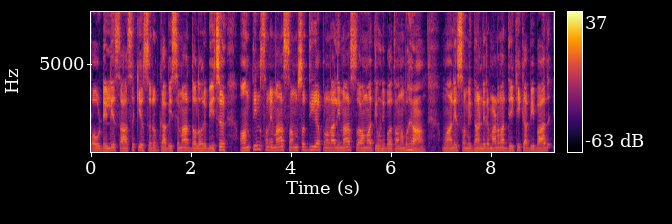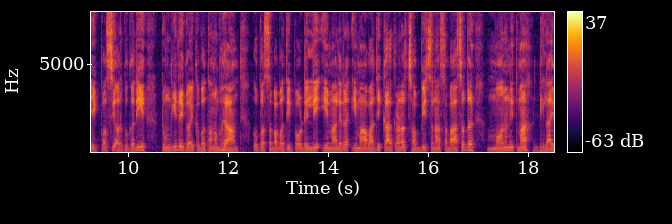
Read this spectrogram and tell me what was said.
पौडेलले शासकीय स्वरूपका विषयमा दलहरूबीच अन्तिम समयमा संसदीय प्रणालीमा सहमति हुने बताउनुभयो। उहाँले संविधान निर्माणमा देखिएका विवाद एकपछि अर्को गरी टुङ्गिँदै गएको बताउनुभयो उपसभापति पौडेलले एमाले र ए माओवादीका कारण छब्बिसजना सभासद मनोनितमा ढिलाइ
